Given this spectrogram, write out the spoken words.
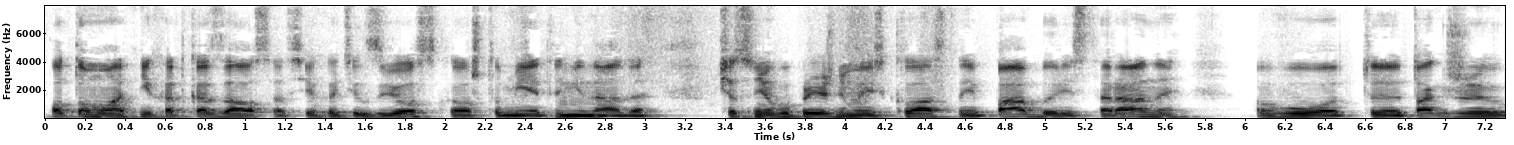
потом он от них отказался, от всех этих звезд, сказал, что мне это не надо. Сейчас у него по-прежнему есть классные пабы, рестораны, вот. Также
